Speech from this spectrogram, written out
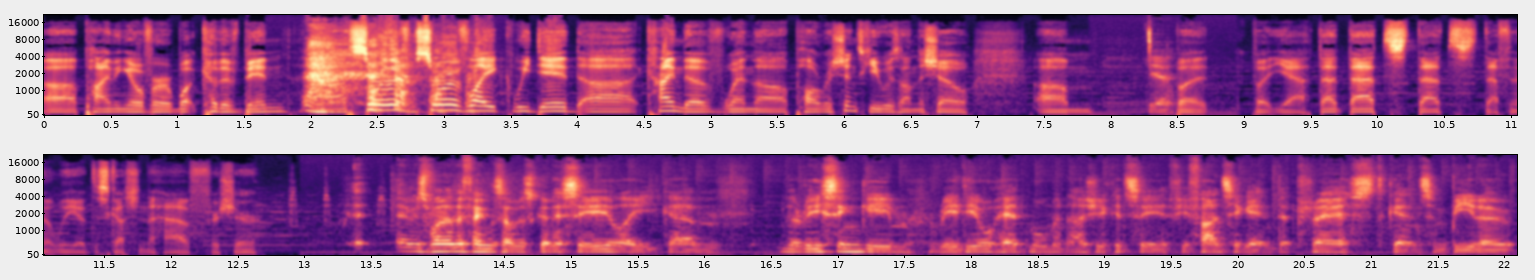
uh, pining over what could have been, uh, sort of sort of like we did uh, kind of when uh, Paul Rustchynsky was on the show. Um, yeah, but but yeah, that that's that's definitely a discussion to have for sure. It, it was one of the things I was going to say, like. Um, the racing game Radiohead moment, as you could say, if you fancy getting depressed, getting some beer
